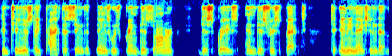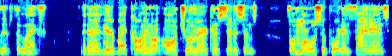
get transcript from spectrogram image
continuously practicing the things which bring dishonor, disgrace, and disrespect to any nation that lives the life. And I am hereby calling on all true American citizens for moral support and finance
